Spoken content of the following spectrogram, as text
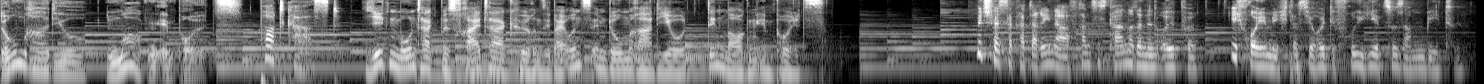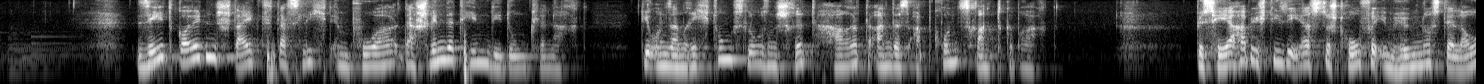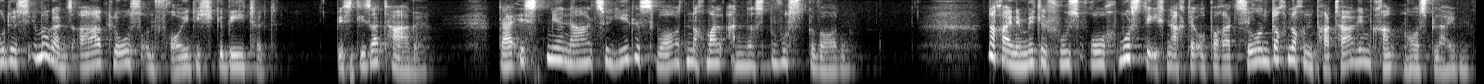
Domradio Morgenimpuls. Podcast. Jeden Montag bis Freitag hören Sie bei uns im Domradio den Morgenimpuls. Mit Schwester Katharina, Franziskanerin in Olpe. Ich freue mich, dass wir heute früh hier zusammen beten. Seht, golden steigt das Licht empor, da schwindet hin die dunkle Nacht, die unseren richtungslosen Schritt hart an des Abgrunds Rand gebracht. Bisher habe ich diese erste Strophe im Hymnus der Laudes immer ganz arglos und freudig gebetet. Bis dieser Tage. Da ist mir nahezu jedes Wort nochmal anders bewusst geworden. Nach einem Mittelfußbruch musste ich nach der Operation doch noch ein paar Tage im Krankenhaus bleiben.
